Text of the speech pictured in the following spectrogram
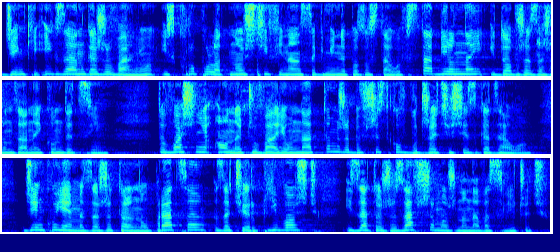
Dzięki ich zaangażowaniu i skrupulatności finanse gminy pozostały w stabilnej i dobrze zarządzanej kondycji. To właśnie one czuwają nad tym, żeby wszystko w budżecie się zgadzało. Dziękujemy za rzetelną pracę, za cierpliwość i za to, że zawsze można na Was liczyć.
